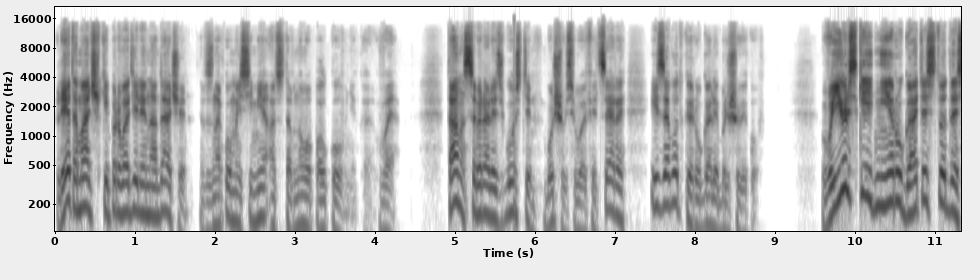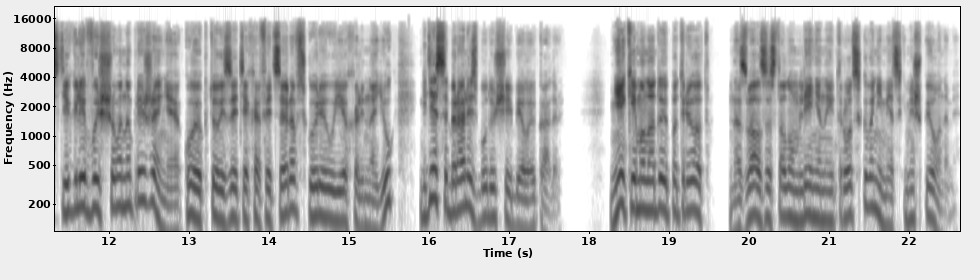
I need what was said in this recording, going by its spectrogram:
Лето мальчики проводили на даче в знакомой семье отставного полковника, В. Там собирались гости, больше всего офицеры, и за водкой ругали большевиков. В июльские дни ругательства достигли высшего напряжения. Кое-кто из этих офицеров вскоре уехали на юг, где собирались будущие белые кадры. Некий молодой патриот назвал за столом Ленина и Троцкого немецкими шпионами.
